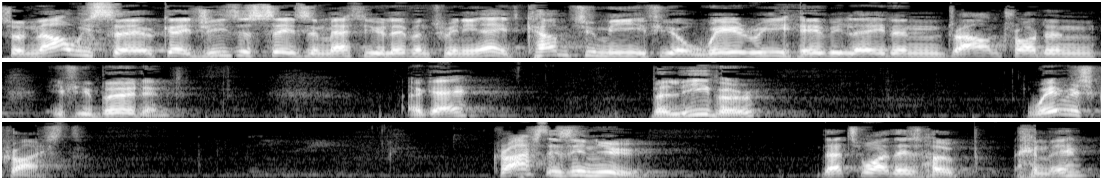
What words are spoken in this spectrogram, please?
So now we say, okay, Jesus says in Matthew 11, 28, come to me if you're weary, heavy laden, downtrodden, if you're burdened. Okay? Believer, where is Christ? Christ is in you. That's why there's hope. Amen?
